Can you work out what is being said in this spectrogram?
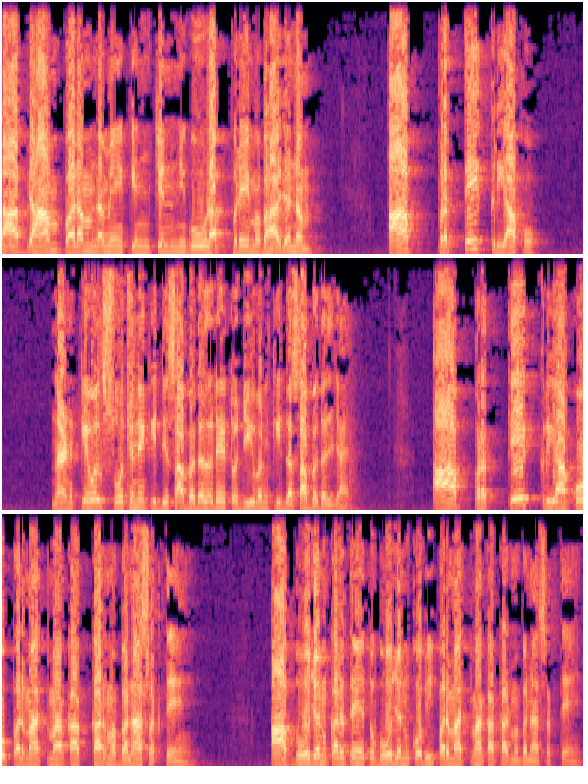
ताभ्याम परम नमे किंचन निगूढ़ प्रेम भाजनम आप प्रत्येक क्रिया को, नारायण केवल सोचने की दिशा बदल दे तो जीवन की दशा बदल जाए। आप प्रत्येक क्रिया को परमात्मा का कर्म बना सकते हैं। आप भोजन करते हैं तो भोजन को भी परमात्मा का कर्म बना सकते हैं।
